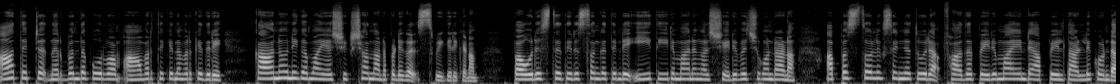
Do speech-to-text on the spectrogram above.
ആ തെറ്റ് നിർബന്ധപൂർവം ആവർത്തിക്കുന്നവർക്കെതിരെ കാനോനികമായ ശിക്ഷാ നടപടികൾ സ്വീകരിക്കണം. പൗരസ്ത്യ തിരുസംഘത്തിന്റെ ഈ തീരുമാനങ്ങൾ ശരിവച്ചുകൊണ്ടാണ് അപ്പസ്തോലിക് സിഞ്ഞത്തൂര ഫാദർ പെരുമായന്റെ അപ്പീൽ തള്ളിക്കൊണ്ട്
